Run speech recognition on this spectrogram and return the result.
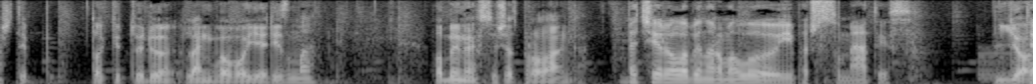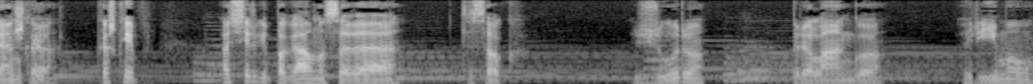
aš taip tokį turiu lengvą vojerizmą. Labai mėgstu šias pro langą. Bet čia yra labai normalu, ypač su metais. Jo, Tenka. kažkaip. Kažkaip aš irgi pagaunu save, tiesiog žiūriu prie lango, rymau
